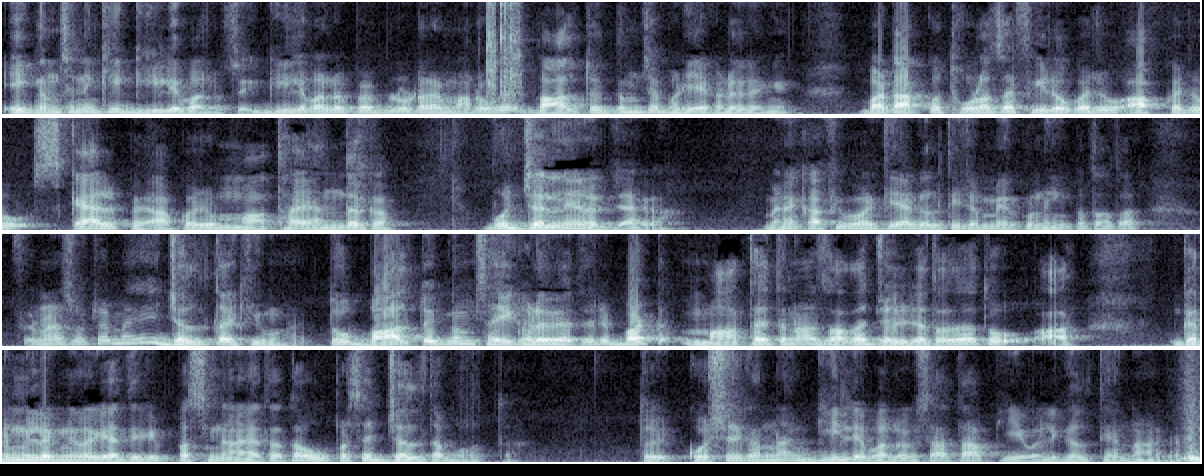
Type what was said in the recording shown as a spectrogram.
एकदम से नहीं कि गीले बालों से, गीले बालों पर ब्लो ड्राई मारोगे, बाल तो एकदम से बढ़िया खड़े हो जाएँगे। बट आपको थोड़ा सा फील होगा जो आपका जो स्कैल्प है, आपका जो माथा है अंदर का, वो जलने लग जाएगा। मैंने काफ़ी बार किया, गलती जब मेरे को नहीं पता था, फिर मैंने सोचा, मैं ये जलता क्यों है? तो बाल तो एकदम सही खड़े हो जाते थे बट माथा इतना ज़्यादा जल जाता था तो गर्मी लगने लग जाती थी, पसीना आ जाता था, ऊपर से जलता बहुत था। तो कोशिश करना, गीले बालों के साथ आप ये वाली गलतियाँ ना करें।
